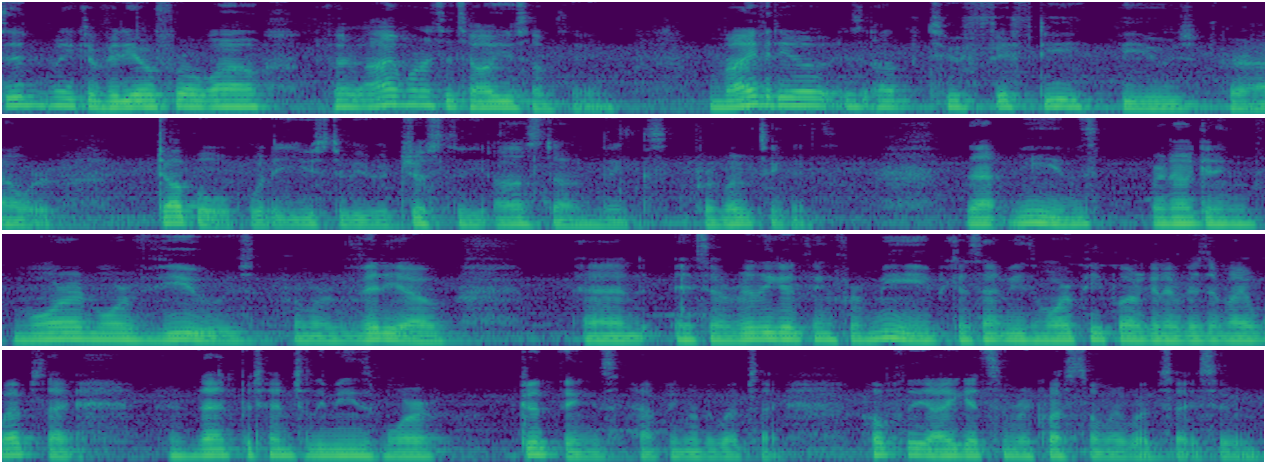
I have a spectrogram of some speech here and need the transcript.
didn't make a video for a while, but I wanted to tell you something. My video is up to 50 views per hour, double what it used to be with just the Aston links promoting it. That means we're now getting more and more views from our video, and it's a really good thing for me because that means more people are going to visit my website, and that potentially means more good things happening on the website. Hopefully I get some requests on my website soon.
